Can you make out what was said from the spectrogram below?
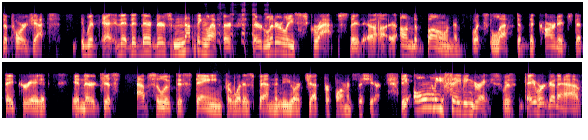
the poor Jets. With uh, th- th- there, there's nothing left. They're they're literally scraps they, uh, on the bone of what's left of the carnage that they've created in their just absolute disdain for what has been the New York Jet performance this year. The only saving grace was they were going to have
